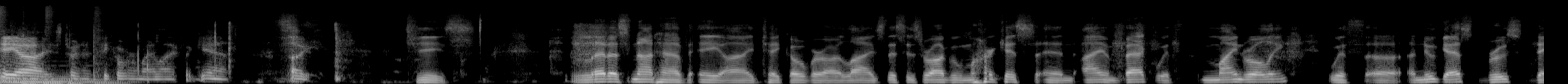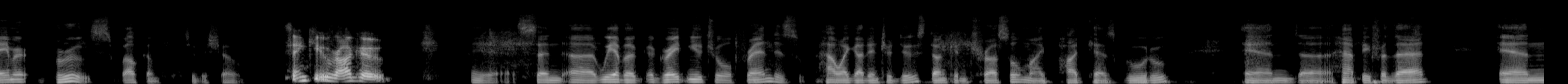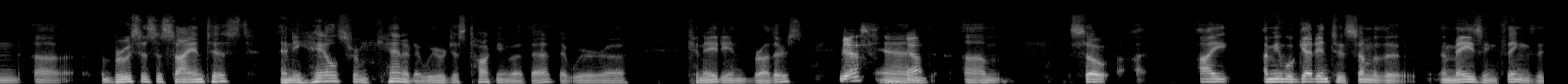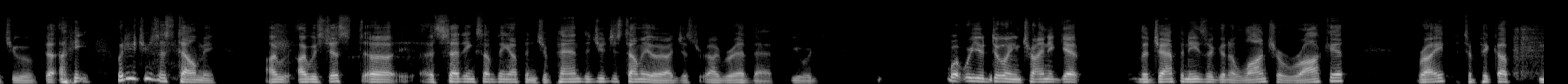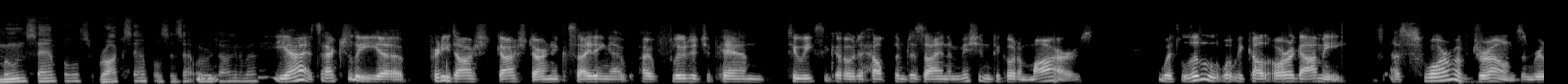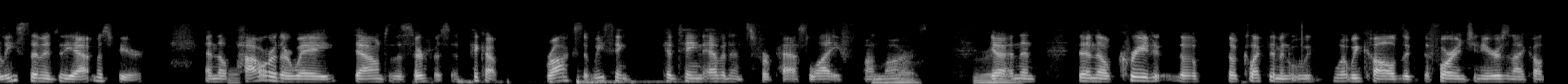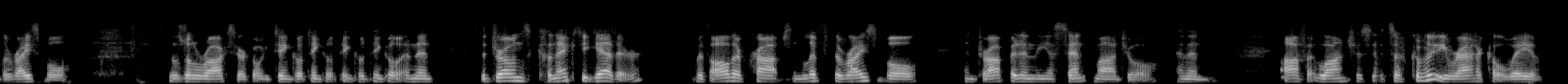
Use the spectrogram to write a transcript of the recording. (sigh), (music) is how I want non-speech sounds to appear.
AI is trying to take over my life again. Jeez. Let us not have AI take over our lives. This is Raghu (laughs) Markus, and I am back with Mindrolling with uh, a new guest, Bruce Damer. Bruce, welcome to the show. Thank you, Raghu. Yes, and uh, we have a, a, great mutual friend, is how I got introduced, Duncan Trussell, my podcast guru, and uh, happy for that and uh, Bruce is a scientist, and he hails from Canada. We were just talking about that. That we're uh, Canadian brothers. Yes. And yeah. um, so I, I mean, we'll get into some of the amazing things that you have done. (laughs) I mean, what did you just tell me? I, I was just uh, uh, setting something up in Japan. Did you just tell me, that I just I read that you were? What were you doing? Trying to get the Japanese are going to launch a rocket right? To pick up moon samples, rock samples. Is that what we're mm, talking about? Yeah, it's actually uh, pretty gosh, gosh darn exciting. I, I flew to Japan two weeks ago to help them design a mission to go to Mars with little what we call origami, a swarm of drones, and release them into the atmosphere. And they'll power their way down to the surface and pick up rocks that we think contain evidence for past life on Mars. Really? Yeah, and then then they'll create they'll they'll collect them in what we call the, the four engineers and I call the rice bowl. Those little rocks are going tinkle, tinkle, tinkle, tinkle, and then the drones connect together with all their props and lift the rice bowl and drop it in the ascent module, and then off it launches. It's a completely radical way of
